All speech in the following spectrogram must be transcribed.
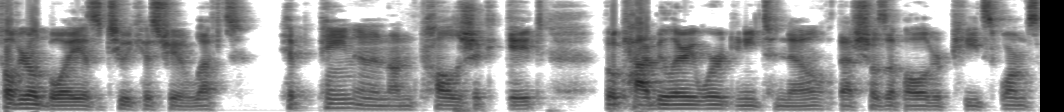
12-year-old boy has a two-week history of left hip pain and an antalgic gait vocabulary word you need to know that shows up all over PEDS forms,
